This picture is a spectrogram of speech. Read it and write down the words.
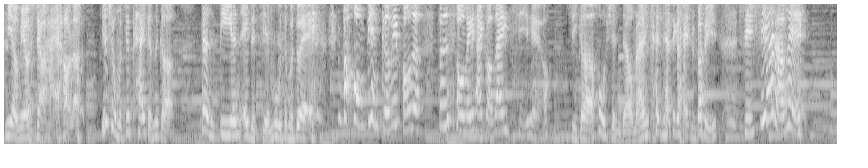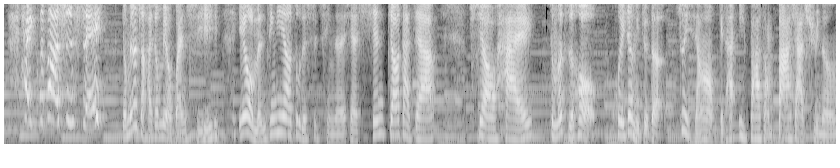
你有没有小孩好了。也许我们就开个那个认 DNA 的节目，对不对？把我们变隔壁棚的分手擂台搞在一起哦。几个候选的，我们来看一下这个孩子到底是谁人哎？孩子的爸是谁？有没有小孩都没有关系，因为我们今天要做的事情呢，现在先教大家小孩什么时候。会让你觉得最想要给他一巴掌扒下去呢？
